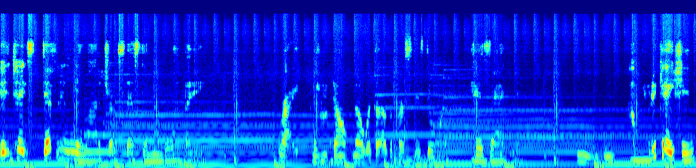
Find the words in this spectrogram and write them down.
it takes definitely a lot of trust. That's the number one thing. Right. When you don't know what the other person is doing. Exactly. Mhm. Communication.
